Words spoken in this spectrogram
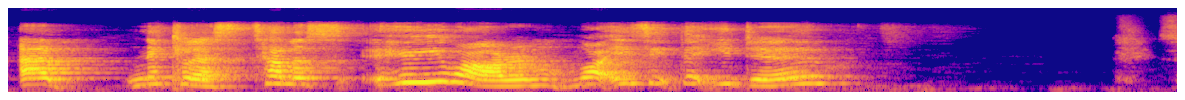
um, Nicolas, tell us who you are and what is it that you do.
